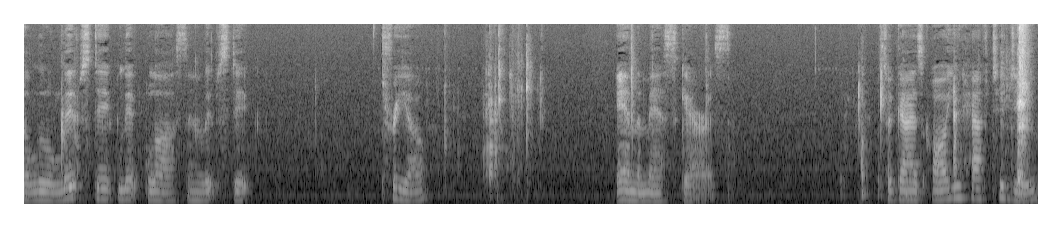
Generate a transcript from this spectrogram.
the little lipstick, lip gloss, and lipstick trio, and the mascaras. So guys, all you have to do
